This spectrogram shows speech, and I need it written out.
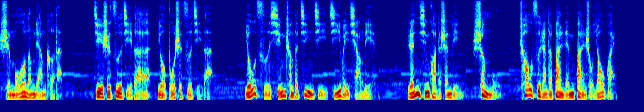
是模棱两可的，既是自己的，又不是自己的。”由此形成的禁忌极为强烈，人形化的神灵、圣母、超自然的半人半兽妖怪，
